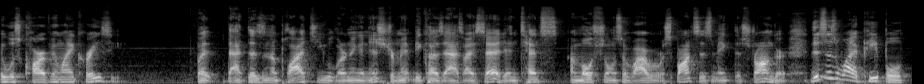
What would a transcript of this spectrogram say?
It was carving like crazy. But that doesn't apply to you learning an instrument because as I said, intense emotional and survival responses make this stronger. This is why people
